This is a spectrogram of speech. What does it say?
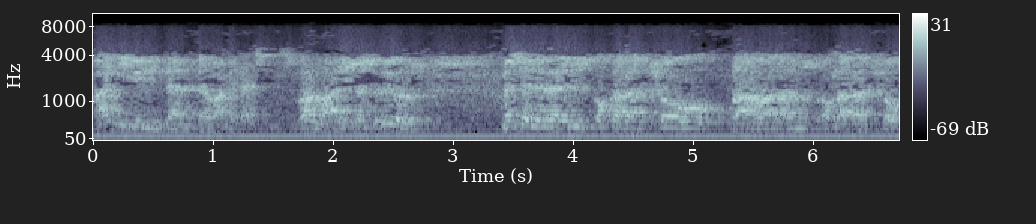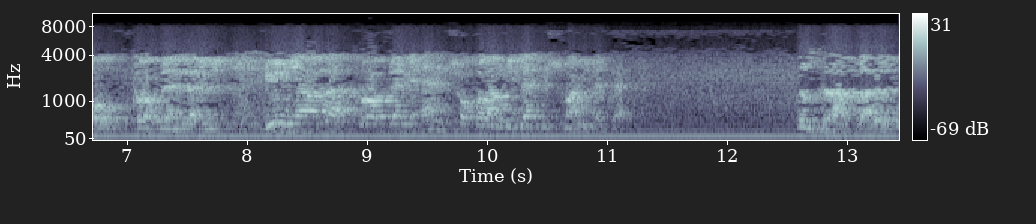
Hangi birinden devam edersiniz? Vallahi şaşırıyoruz. Meselelerimiz o kadar çok, davalarımız o kadar çok, problemlerimiz. Dünyada problemi en çok olan millet Müslüman milletler. ızdırapları,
